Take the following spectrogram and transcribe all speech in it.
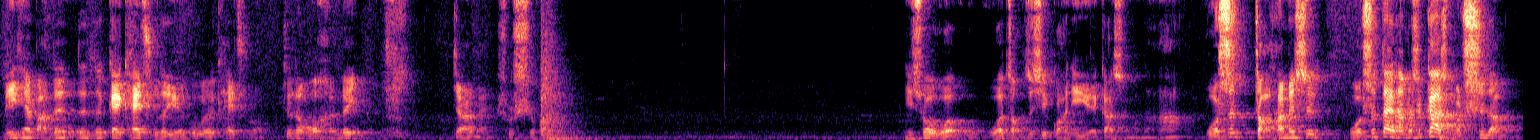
明天把那那那该开除的员工给他开除了，真的我很累，家人们，说实话。你说我我找这些管理员干什么呢？啊，我是找他们是我是带他们是干什么吃的啊？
